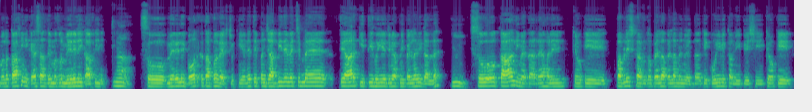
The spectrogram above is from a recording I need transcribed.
ਮਤਲਬ ਕਾਫੀ ਨਹੀਂ ਕਹਿ ਸਕਦੇ ਮਤਲਬ ਮੇਰੇ ਲਈ ਕਾਫੀ ਨੇ। ਹਾਂ। ਸੋ ਮੇਰੇ ਲਈ ਬਹੁਤ ਕਿਤਾਬਾਂ ਵਿਕ ਚੁੱਕੀਆਂ ਨੇ ਤੇ ਪੰਜਾਬੀ ਦੇ ਵਿੱਚ ਮੈਂ ਤਿਆਰ ਕੀਤੀ ਹੋਈ ਹੈ ਜਿਵੇਂ ਆਪਣੀ ਪਹਿਲਾਂ ਵੀ ਗੱਲ ਹੈ। ਸੋ ਕਾਲ ਨਹੀਂ ਮੈਂ ਕਰ ਰਿਹਾ ਹਲੇ ਕਿਉਂਕਿ ਪਬਲਿਸ਼ ਕਰਨ ਤੋਂ ਪਹਿਲਾਂ ਪਹਿਲਾਂ ਮੈਨੂੰ ਇਦਾਂ ਕਿ ਕੋਈ ਵੀ ਕਮੀ ਪੇਸ਼ੀ ਕਿਉਂਕਿ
